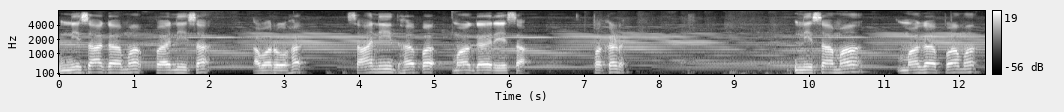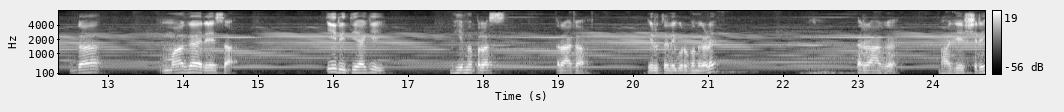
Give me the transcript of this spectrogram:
ನಿಸಾಗಮ ಪನಿಸ ಅವರೋಹ. ಸಾನಿಧಪ ಮಗರೇಸ. ಪಕಡ್. ನಿಸಮ ಮಗ ಮ, ಗ ಮಗರೇಸ ಈ ರೀತಿಯಾಗಿ ಭೀಮ ಪ್ಲಸ್ ರಾಗ ಇರುತ್ತದೆ ಗುರುಬಂಧುಗಳೇ. ರಾಗ ಭಾಗ್ಯಶ್ರೀ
